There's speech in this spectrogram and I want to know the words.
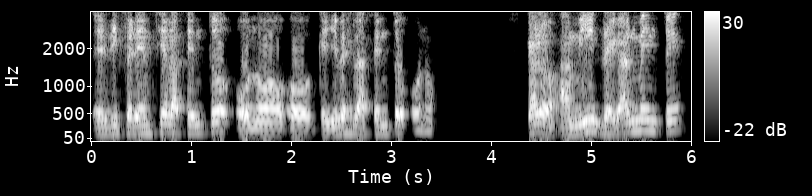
eh, diferencia el acento o no, o que lleves el acento o no. Claro, a mí legalmente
